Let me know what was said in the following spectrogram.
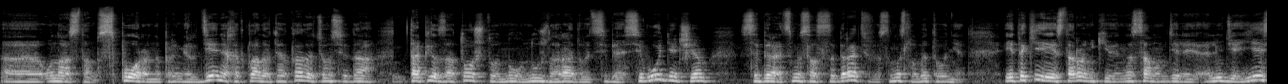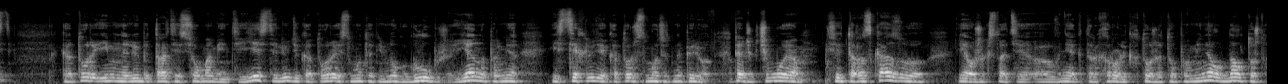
э, у нас там споры, например, денег, откладывать, не откладывать, он всегда топил за то, что ну, нужно радовать себя сегодня, чем собирать. Смысл собирать, смысла в этого нет. И такие сторонники на самом деле людей есть которые именно любят тратить все в моменте. Есть и люди, которые смотрят немного глубже. Я, например, из тех людей, которые смотрят наперед. Опять же, к чему я все это рассказываю, я уже, кстати, в некоторых роликах тоже это упоминал, дал то, что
